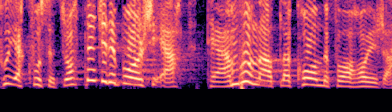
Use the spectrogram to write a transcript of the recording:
tog jeg kvose drottningen i borsi at tem hun atla kone få høyra.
